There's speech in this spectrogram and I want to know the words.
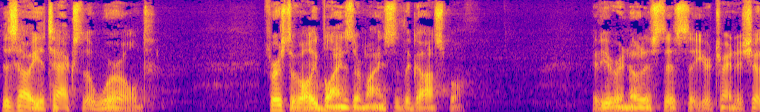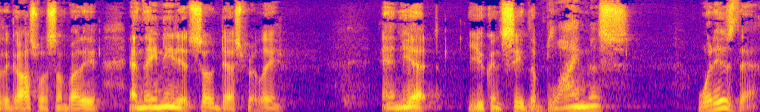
This is how He attacks the world. First of all, He blinds their minds to the gospel. Have you ever noticed this that you're trying to share the gospel with somebody and they need it so desperately? And yet you can see the blindness. What is that?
